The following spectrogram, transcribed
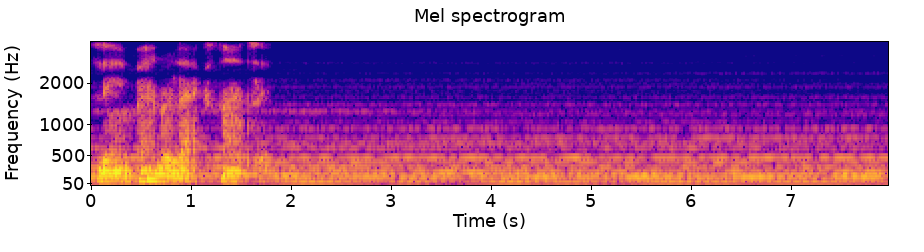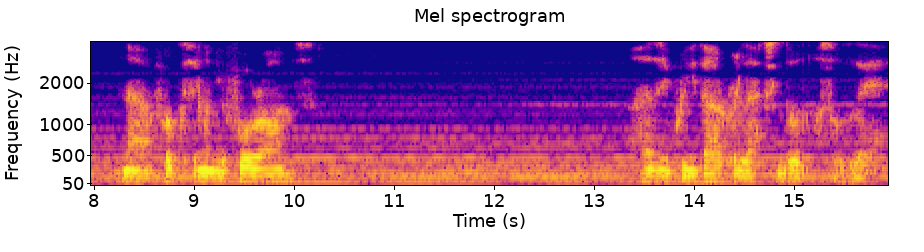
limp, and relaxed. That's it. Now focusing on your forearms. As you breathe out, relaxing those muscles there.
